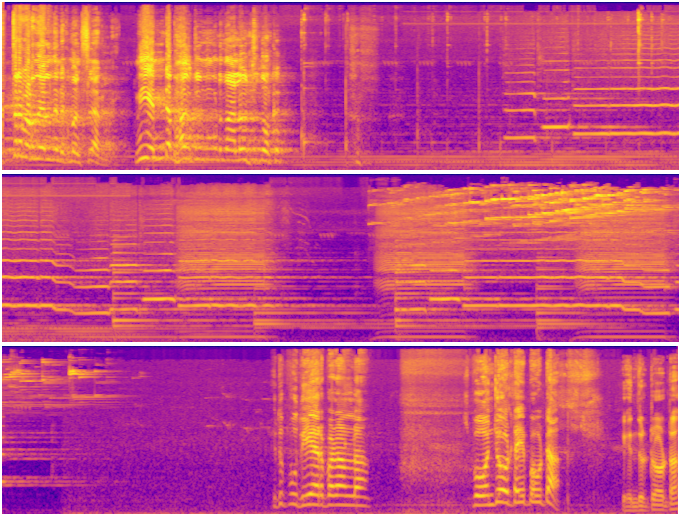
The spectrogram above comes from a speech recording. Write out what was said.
എത്ര പറഞ്ഞാലും നിനക്ക് മനസ്സിലാകണ്ടേ നീ എന്റെ ഭാഗത്തുനിന്നും കൂടെ ഒന്ന് ആലോചിച്ച് നോക്ക്. ഇത് പുതിയ ഏർപ്പാടാണല്ലോ. സ്പോഞ്ച് ഓട്ടായി പോട്ടാ എന്തിട്ടോട്ടാ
